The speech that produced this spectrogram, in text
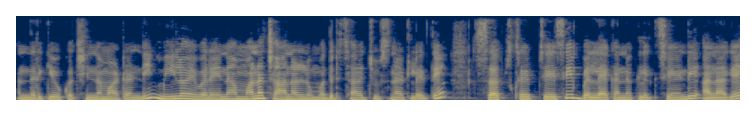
అందరికీ ఒక చిన్న మాట అండి. మీలో ఎవరైనా మన ఛానల్ను మొదటిసారి చూసినట్లయితే సబ్స్క్రైబ్ చేసి బెల్ ఐకన్ను క్లిక్ చేయండి. అలాగే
